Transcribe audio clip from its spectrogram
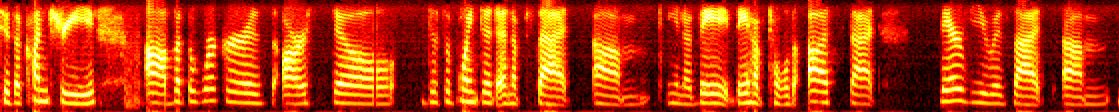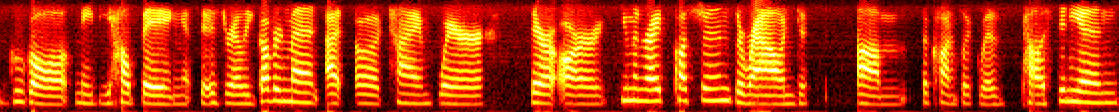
to the country, uh, but the workers are still disappointed and upset. Um, you know, they they have told us that their view is that um, Google may be helping the Israeli government at a time where there are human rights questions around um, the conflict with Palestinians,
